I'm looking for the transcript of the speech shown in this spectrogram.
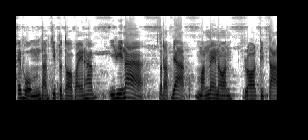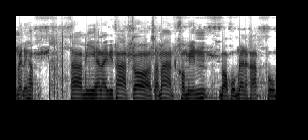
ให้ผมทำคลิปต่อๆไปนะครับ อีพีหน้าระดับยากมันแน่นอน รอติดตามได้เลยครับ ถ้ามีอะไรผิดพลาดก็สามารถคอมเมนต์บอกผมได้นะครับ ผม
